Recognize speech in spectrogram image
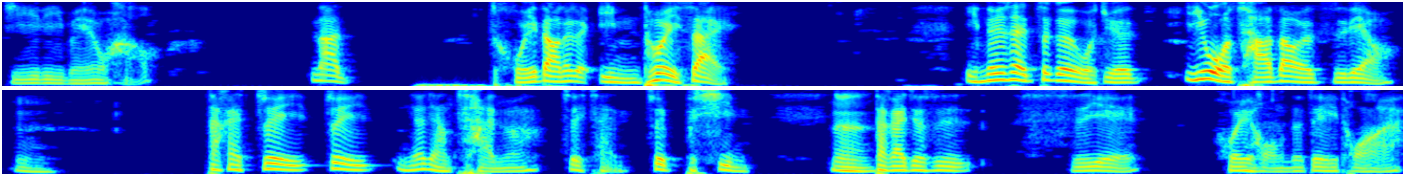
记忆力没有好。那回到那个隐退赛，隐退赛这个，我觉得以我查到的资料，嗯，大概最最你要讲惨吗？最惨最不幸，嗯，大概就是石野辉宏的这一团啊。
